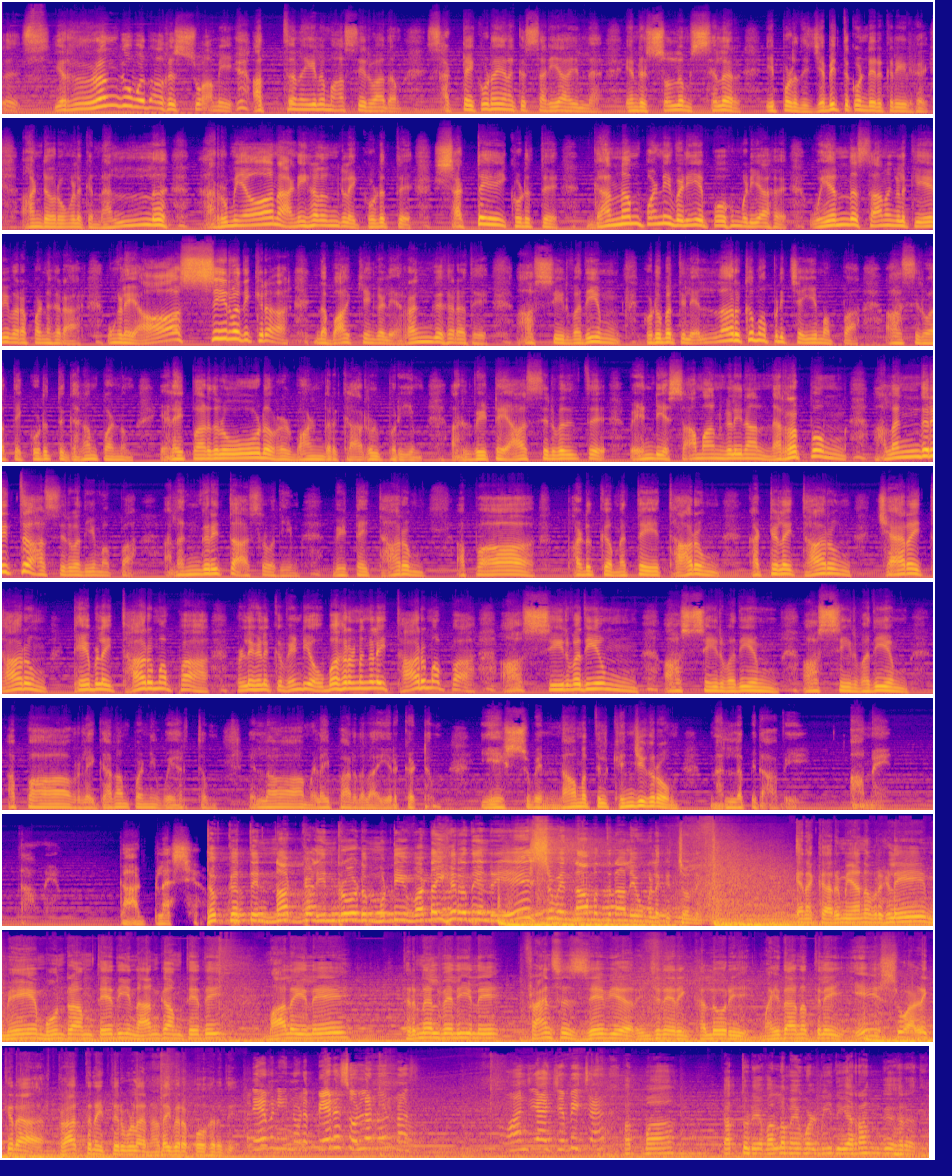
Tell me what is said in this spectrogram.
இறங்குவதாக சுவாமி அத்தனையிலும் ஆசீர்வாதம். சட்டை கூட எனக்கு சரியா இல்லை என்று சொல்லும் சிலர் இப்பொழுது ஜெபித்து கொண்டிருக்கிறீர்கள். ஆண்டவர் உங்களுக்கு நல்ல அருமையான அணிகலன்களை கொடுத்து சட்டையை கொடுத்து கனம் பண்ணி வெளியே போகும்படியாக உயர்ந்த ஸ்தானங்களுக்கு ஏறி வர பண்ணுகிறார். உங்களை ஆசீர்வதிக்கிறார். இந்த பாக்கியங்கள் இறங்குகிறது. ஆசீர் ஆசீர்வதியும் குடும்பத்தில் எல்லாருக்கும் அப்படி செய்யும் அப்பா. ஆசீர்வாதத்தை கொடுத்து கனம் பண்ணும். இழைப்பாறுதலோடு அவர்கள் வாழ்ந்திருக்க அருள் புரியும். அருள் வீட்டை ஆசீர்வதித்து வேண்டிய சாமான்களினால் நிரப்பும். அலங்கரித்து ஆசீர்வதியும் அப்பா. அலங்கரித்து ஆசிர்வதியும். வீட்டை தாரும். அப்பா படுக்க மெத்தையை தாரும் கட்டிலை தாரும் சேரை தாரும் டேபிளை தாரும் அப்பா. பிள்ளைகளுக்கு வேண்டிய உபகரணங்களை தாருமப்பா ஆசீர்வதியும் ஆசீர்வதியும் ஆசீர்வதியும். அப்பா அவர்களை கனம் பண்ணி உயர்த்தும். எல்லாம் இளைப்பாறுதலாய் இருக்கட்டும். இயேசுவின் நாமத்தில் கெஞ்சுகிறோம். நல்ல பிதாவே. ஆமென். காட் bless துக்கத்தின் நாட்கள் இன்றோடு முடிவடைகிறது என்று இயேசுவின் நாமத்தினாலே உங்களுக்கு சொல்லுங்கள் எனக்கு அருமையானவர்களே மே மூன்றாம் தேதி நான்காம் தேதி மாலையிலே திருநெல்வேலியிலே பிரான்சிஸ் ஜேவியர் இன்ஜினியரிங் கல்லூரி மைதானத்திலே இயேசு அழைக்கிறார். பிரார்த்தனை திருவிழா நடைபெறப் போகிறது. தேவன் என்னோட பேரை சொல்லணும்னு நான் வாஞ்சியா ஜெபிச்சேன். ஆத்மா கர்த்தருடைய வல்லமை உங்கள் மீது இறங்குகிறது.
